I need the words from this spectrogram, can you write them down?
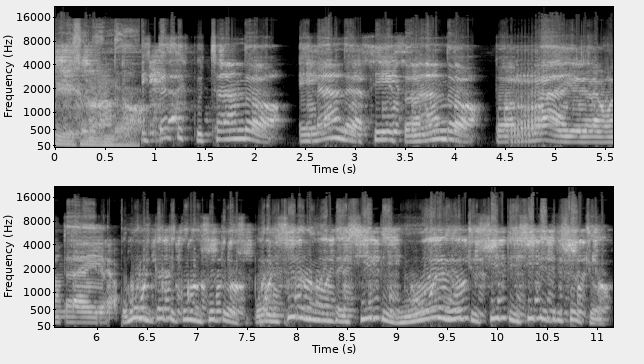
sigue sonando. Estás escuchando El Under sigue sonando por Radio El Aguantadero. Comunicate con nosotros por el 097-987-738.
